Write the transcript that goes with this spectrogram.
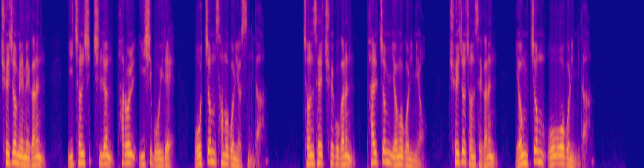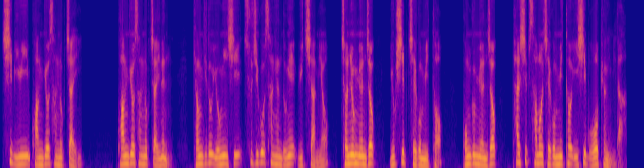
최저 매매가는 2017년 8월 25일에 5.3억 원이었습니다. 전세 최고가는 8.0억 원이며 최저 전세가는 0.55억 원입니다. 12위 광교 상록자이 광교 상록자이는 경기도 용인시 수지구 상현동에 위치하며 전용 면적 60제곱미터, 공급 면적 83호제곱미터 25호평입니다.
